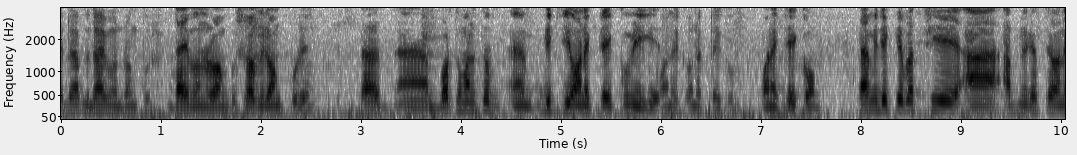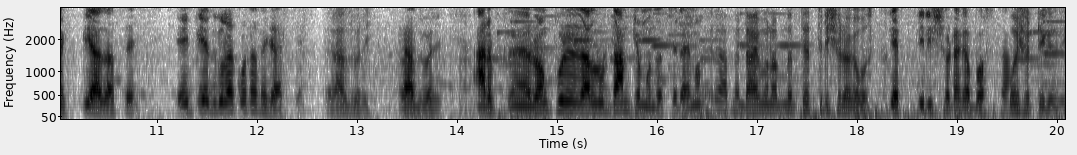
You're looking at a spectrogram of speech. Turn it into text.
এটা আপনি ডায়মন্ড রংপুর। ডায়মন্ড রংপুর সবই রংপুরে। তা বর্তমানে তো বিক্রি অনেকটাই কমে গিয়েছে। অনেক অনেকটাই কম। অনেকটাই কম। তা আমি দেখতে পাচ্ছি আপনার কাছে অনেক পেঁয়াজ আছে। এই পেঁয়াজগুলো কোথা থেকে আসছে? রাজবাড়ি। রাজবাড়ি। আর রংপুরের আলুর দাম কেমন যাচ্ছে ডায়মন্ড আপনার ডায়মন্ড আপনার তেত্রিশশো টাকা বস্তা। তেত্রিশশো টাকা বস্তা। পঁয়ষট্টি কেজি।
